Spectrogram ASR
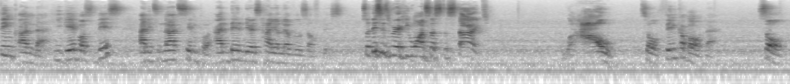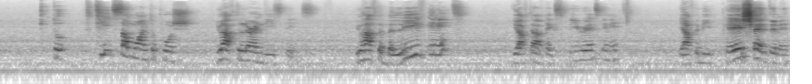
Think on that. He gave us this, and it's not simple. And then there's higher levels of this. So, this is where he wants us to start. Wow. So think about that. So to teach someone to push, you have to learn these things. You have to believe in it. You have to have experience in it. You have to be patient in it.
